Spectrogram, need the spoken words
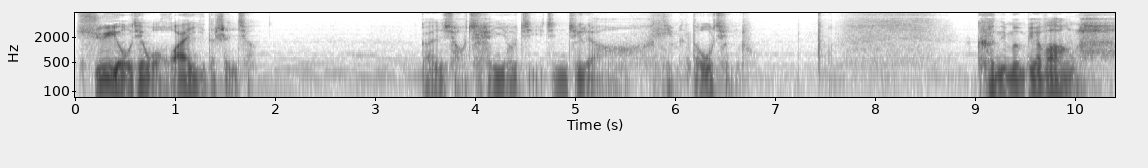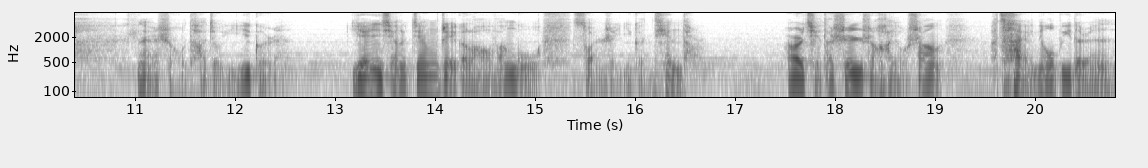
徐友见我怀疑的神情，甘小钱有几斤几两，你们都清楚。可你们别忘了，那时候他就一个人，严想将这个老顽固算是一个天头，而且他身上还有伤。再牛逼的人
